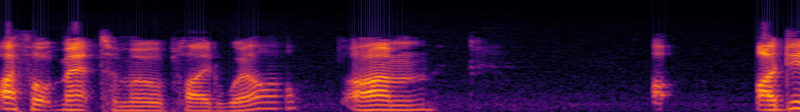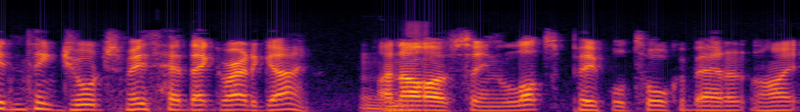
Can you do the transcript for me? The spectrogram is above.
I thought Matt Toomua played well. Um, I- didn't think George Smith had that great a game. I know I've seen lots of people talk about it, and I,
